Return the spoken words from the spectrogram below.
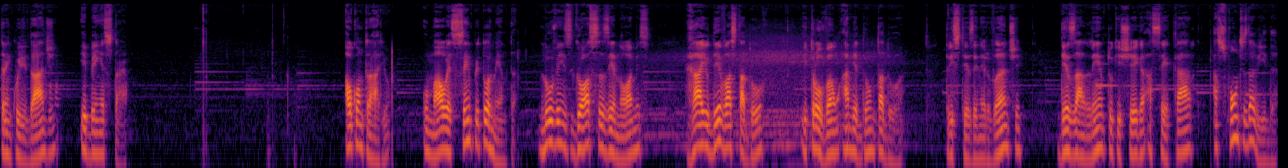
tranquilidade e bem-estar. Ao contrário, o mal é sempre tormenta, nuvens grossas e enormes, raio devastador e trovão amedrontador, tristeza enervante, desalento que chega a secar as fontes da vida,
